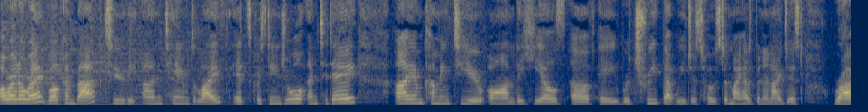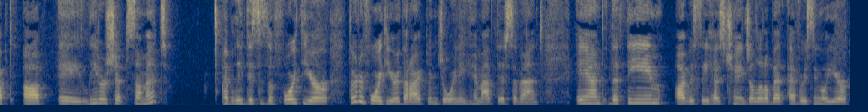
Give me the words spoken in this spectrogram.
All right, all right. Welcome back to the Untamed Life. It's Christine Jewell, and today I am coming to you on the heels of a retreat that we just hosted. My husband and I just wrapped up a leadership summit. I believe this is the fourth year, third or fourth year that I've been joining him at this event. And the theme obviously has changed a little bit every single year.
